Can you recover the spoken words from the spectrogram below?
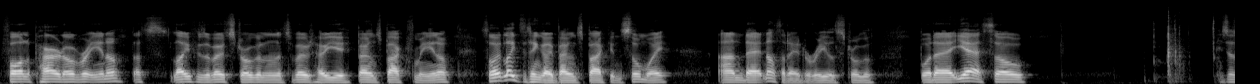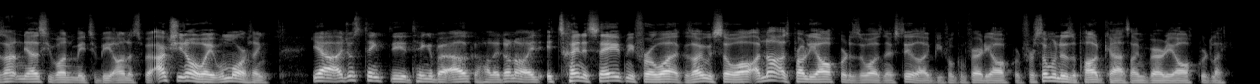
fall apart over it, you know. That's life is about struggle and it's about how you bounce back from it, you know. So I'd like to think I bounced back in some way. And uh, not that I had a real struggle. But uh, yeah, so is there anything else you want me to be honest But Actually, no, wait, one more thing. Yeah, I just think the thing about alcohol, I don't know, it, it's kind of saved me for a while because I was so, I'm not as probably awkward as I was now. Still, I'd be fucking fairly awkward. For someone who who's a podcast, I'm very awkward. Like,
